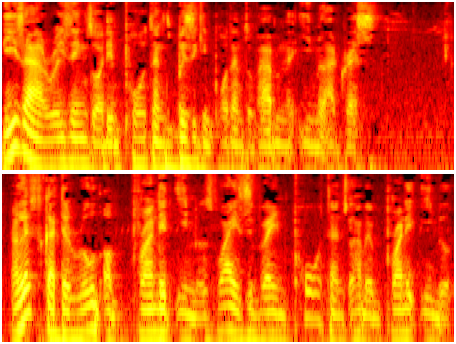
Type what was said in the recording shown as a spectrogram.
these are reasons or the importance, basic importance of having an email address. Now let's look at the role of branded emails. Why is it very important to have a branded email?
